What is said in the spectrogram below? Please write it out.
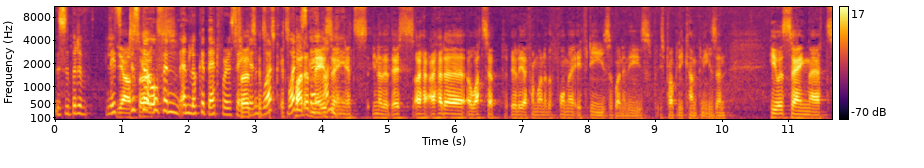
this is a bit of let's yeah, just so go off and, and, look at that for a second. So it's, what, it's, it's what quite amazing. It's you know that there's I, I had a, a, WhatsApp earlier from one of the former FDs of one of these these property companies, and he was saying that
